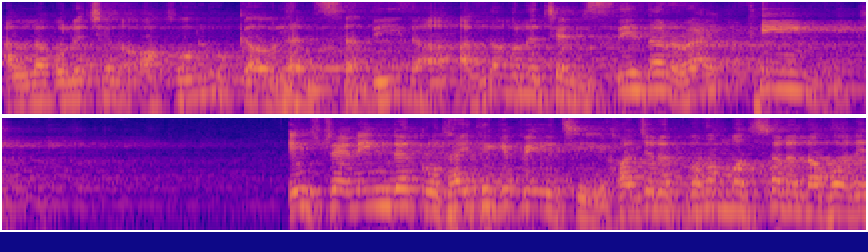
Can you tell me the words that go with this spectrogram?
আল্লাহ বলেছেন, অকৌলু কাউলান সাদিদা। আল্লাহ বলেছেন সে দ্য রাইট থিঙ্ক এই ট্রেনিংটা কোথায় থেকে পেয়েছি? হজরত মোহাম্মদ সাল্লাহ আলী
